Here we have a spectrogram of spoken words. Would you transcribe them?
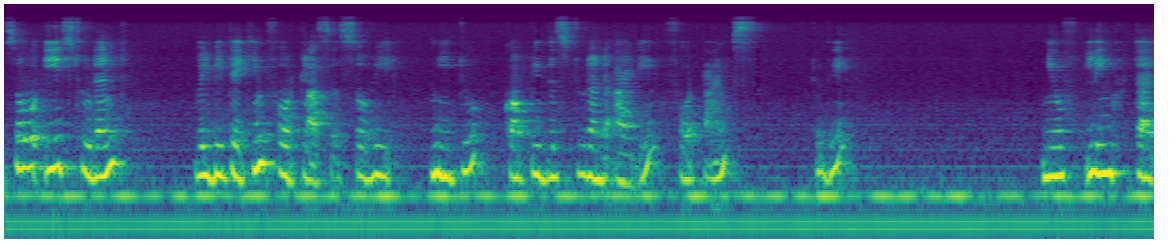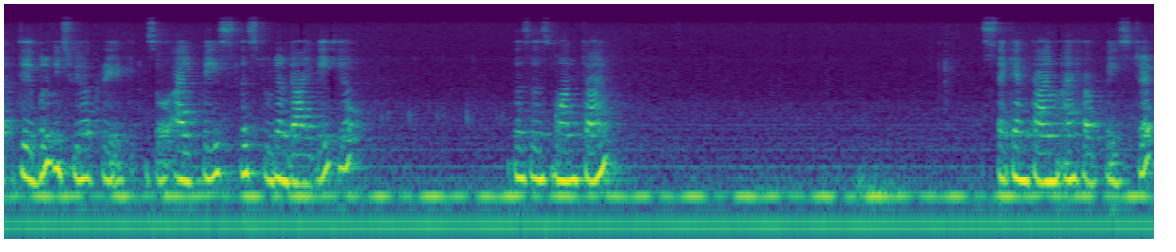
So each student will be taking four classes. So we need to copy the student ID four times to the new link table which we are creating. So I'll paste the student ID here. This is one time. Second time I have pasted.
